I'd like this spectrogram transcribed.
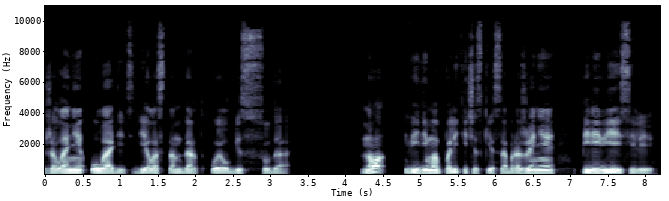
желание уладить дело «Стандарт Ойл» без суда. Но, видимо, политические соображения перевесили.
